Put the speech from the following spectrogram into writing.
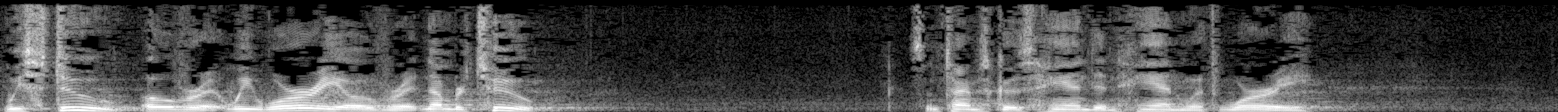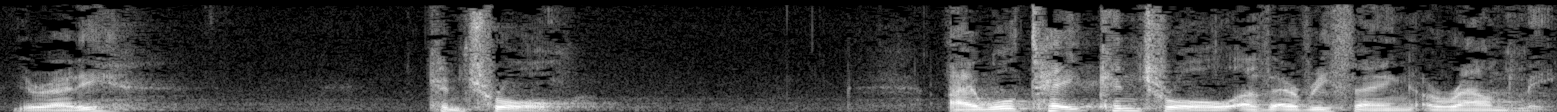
We stew over it. We worry over it. Number two, sometimes goes hand in hand with worry. You ready? Control. I will take control of everything around me.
